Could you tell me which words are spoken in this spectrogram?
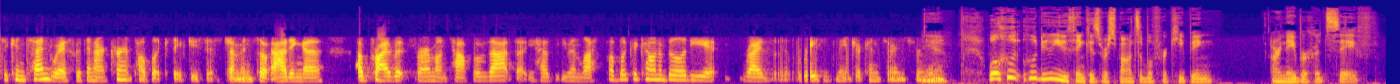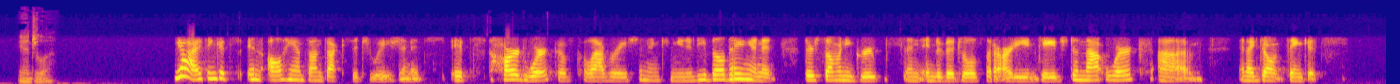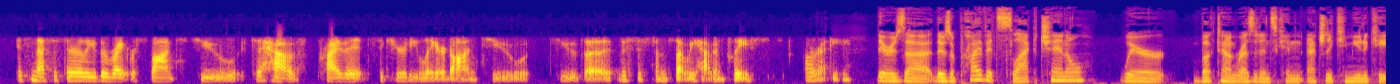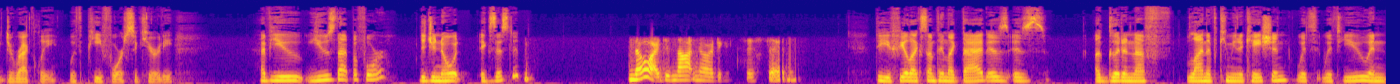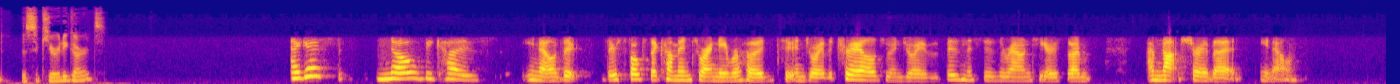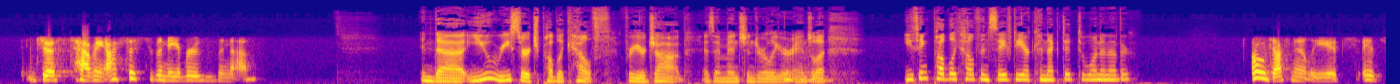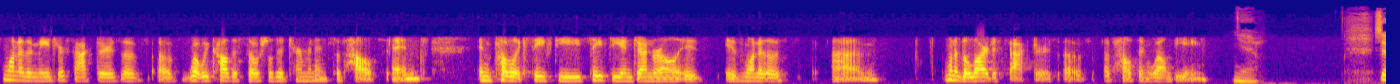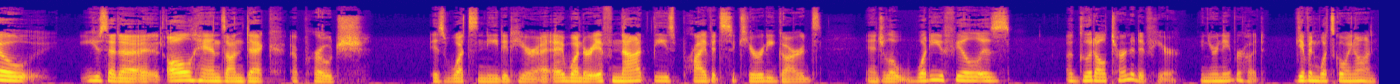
to contend with within our current public safety system. And so adding a, a private firm on top of that that has even less public accountability it raises, raises major concerns for me. Yeah. Well, who who do you think is responsible for keeping our neighborhoods safe, Angela? Yeah, I think it's an all hands on deck situation. It's it's hard work of collaboration and community building, and it, there's so many groups and individuals that are already engaged in that work. Um, and I don't think it's it's necessarily the right response to to have private security layered on to to the the systems that we have in place already. There's a there's a private Slack channel where Bucktown residents can actually communicate directly with P4 security. Have you used that before? Did you know it existed? No, I did not know it existed. Do you feel like something like that is is a good enough line of communication with with you and the security guards? I guess no, because you know there, there's folks that come into our neighborhood to enjoy the trail, to enjoy the businesses around here. So I'm I'm not sure that you know just having access to the neighbors is enough. And uh, you research public health for your job, as I mentioned earlier, mm-hmm. Angela. You think public health and safety are connected to one another? Oh, definitely. It's it's one of the major factors of, of what we call the social determinants of health, and and public safety, safety in general, is is one of those um, one of the largest factors of of health and well being. Yeah. So you said uh, an all hands on deck approach is what's needed here. I, wonder if not these private security guards, Angela, what do you feel is a good alternative here in your neighborhood, given what's going on?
